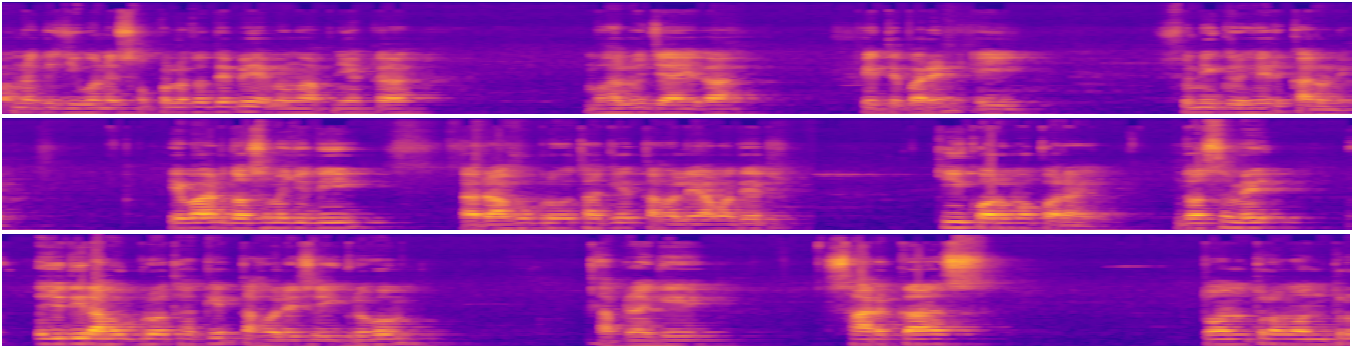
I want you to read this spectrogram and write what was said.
আপনাকে জীবনে সফলতা দেবে এবং আপনি একটা ভালো জায়গা পেতে পারেন এই শনি গ্রহের কারণে। এবার দশমে যদি রাহু গ্রহ থাকে, তাহলে আমাদের কি কর্ম করায়? দশমে যদি রাহু গ্রহ থাকে, তাহলে সেই গ্রহ আপনাকে সার্কাস, তন্ত্রমন্ত্র,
